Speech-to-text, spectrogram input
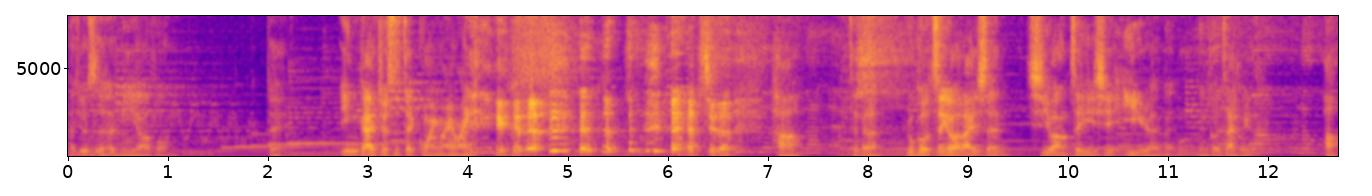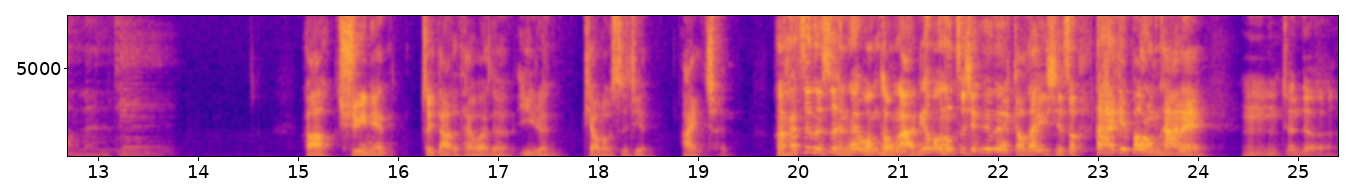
它就是很民谣风，对，应该就是在乖乖乖，觉得好，真的，如果真有来生，希望这一些艺人们能够再回来。好，好，去年最大的台湾的艺人跳楼事件，艾辰啊，他真的是很爱王彤啦。你看王彤之前跟人家搞在一起的时候，他还可以包容他呢。嗯，真的。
